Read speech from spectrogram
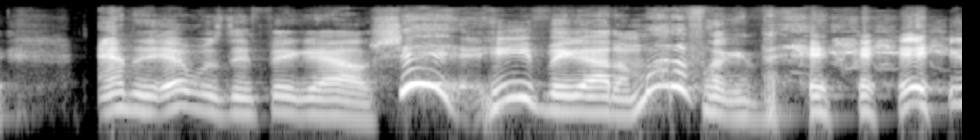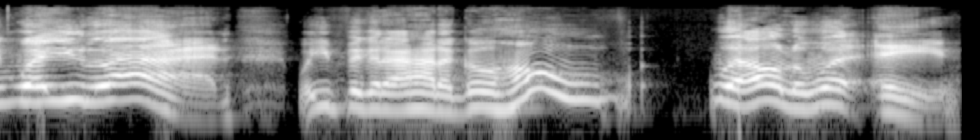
Anthony Edwards didn't figure out shit. He ain't figure out a motherfucking thing. well, you lied. Well, you figured out how to go home. Well, all don't what. Hey,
